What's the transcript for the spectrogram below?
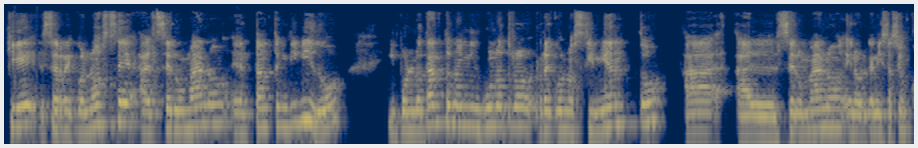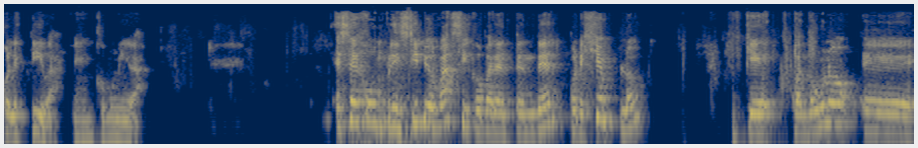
que se reconoce al ser humano en tanto individuo y por lo tanto no hay ningún otro reconocimiento al ser humano en organización colectiva, en comunidad. Ese es un principio básico para entender, por ejemplo, que cuando uno eh,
